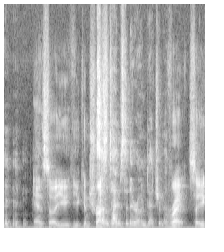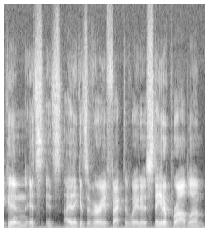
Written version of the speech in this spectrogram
and so you you can trust sometimes to their own detriment. Right. So you can it's it's I think it's a very effective way to state a problem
